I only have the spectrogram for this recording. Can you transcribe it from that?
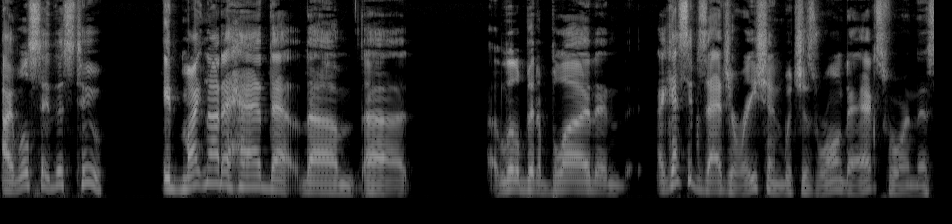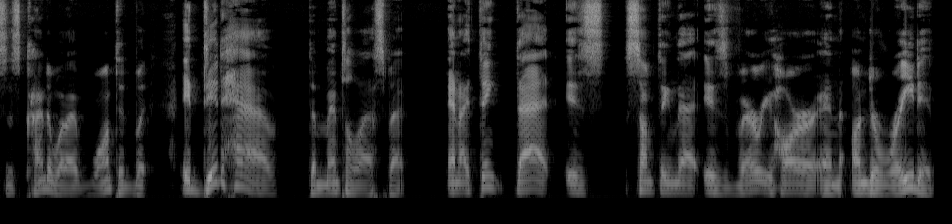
I will say this too. It might not have had that um uh a little bit of blood and I guess exaggeration, which is wrong to ask for in this, is kind of what I wanted, but it did have the mental aspect. And I think that is something that is very horror and underrated.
